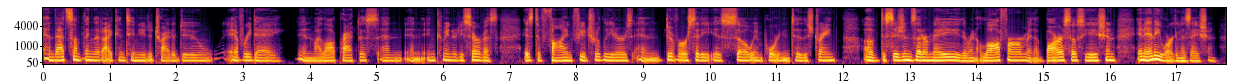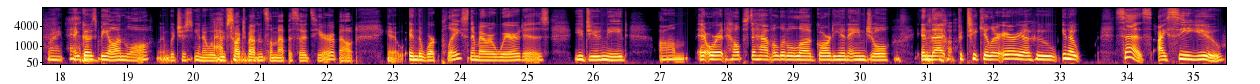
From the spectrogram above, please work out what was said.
And that's something that I continue to try to do every day in my law practice and in, in community service is to find future leaders and diversity is so important to the strength of decisions that are made either in a law firm in a bar association in any organization right and, it goes beyond law which is you know what absolutely. we've talked about in some episodes here about you know in the workplace no matter where it is you do need um, or it helps to have a little uh, guardian angel in that particular area who you know says, I see you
